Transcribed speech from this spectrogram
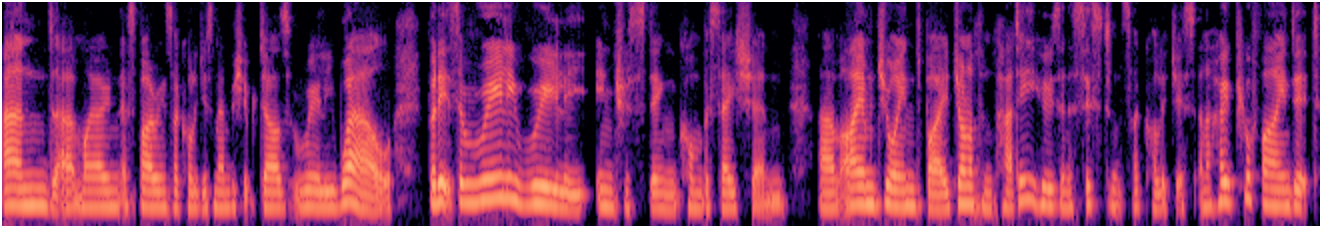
and uh, my own aspiring psychologist membership does really well. But it's a really, really interesting conversation. Um, I am joined by Jonathan Padi, who's an assistant psychologist, and I hope you'll find it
